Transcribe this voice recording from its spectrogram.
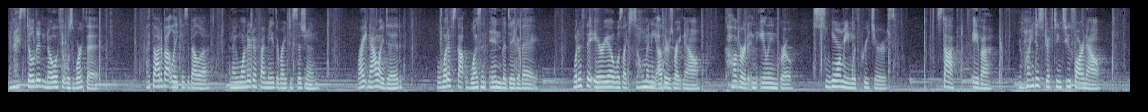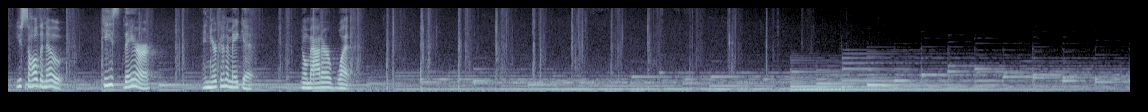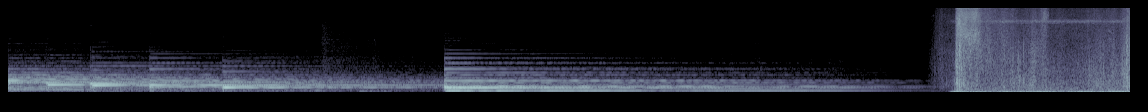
and I still didn't know if it was worth it. I thought about Lake Isabella, and I wondered if I made the right decision. Right now, I did. But what if Scott wasn't in Bodega Bay? What if the area was like so many others right now, covered in alien growth, swarming with creatures? Stop, Ava. Your mind is drifting too far now. You saw the note. He's there. And you're gonna make it, no matter what.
